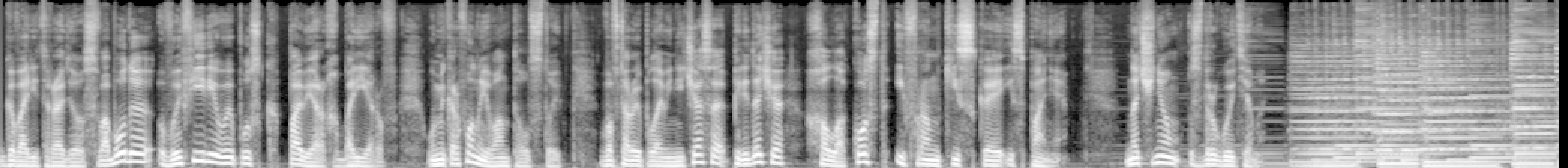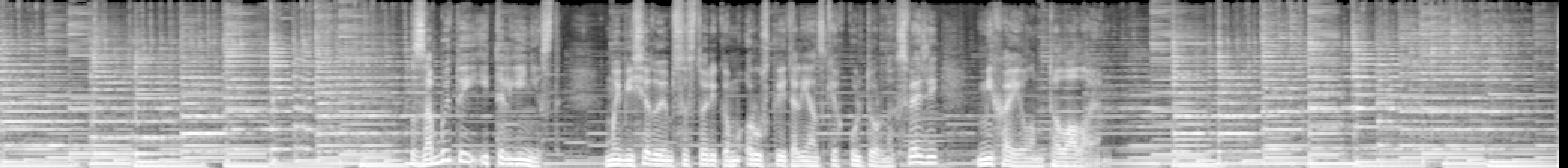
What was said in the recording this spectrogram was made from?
Говорит Радио Свобода. В эфире выпуск «Поверх барьеров». У микрофона Иван Толстой. Во второй половине часа передача «Холокост и франкистская Испания». Начнем с другой темы. Забытый итальянист. Мы беседуем с историком русско-итальянских культурных связей Михаилом Талалаем.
